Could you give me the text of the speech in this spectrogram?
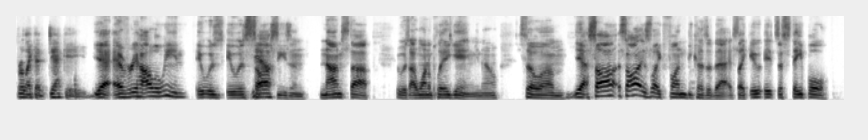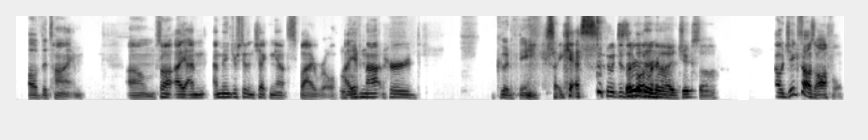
for like a decade. Yeah, every Halloween it was it was Saw Yeah. season nonstop. It was I want to play a game, you know. So um yeah, Saw Saw is like fun because of that. It's like it, it's a staple of the time. Um, so I I'm I'm interested in checking out Spiral. I Mhm. have not heard good things, I guess, which is Better bummer. than uh, Jigsaw. oh, Jigsaw's awful.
